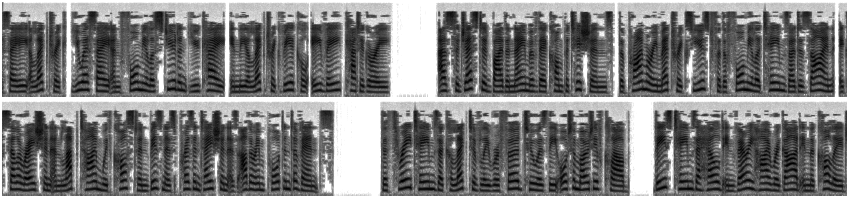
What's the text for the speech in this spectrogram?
SAE Electric, USA and Formula Student UK, in the electric vehicle EV category. As suggested by the name of their competitions, the primary metrics used for the Formula teams are design, acceleration and lap time with cost and business presentation as other important events. The three teams are collectively referred to as the Automotive Club. These teams are held in very high regard in the college,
